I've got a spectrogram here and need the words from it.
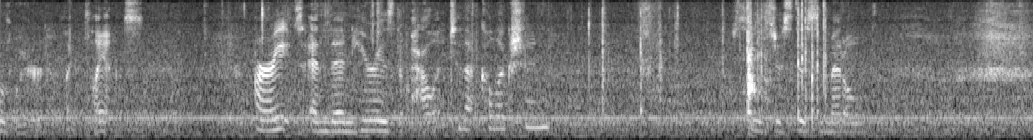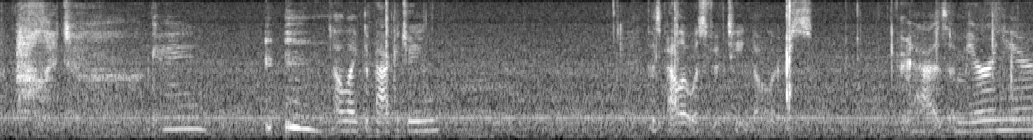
Smells weird, like plants. Alright, and then here is the palette to that collection. This is just this metal palette. Okay. I like the packaging. This palette was $15. It has a mirror in here.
